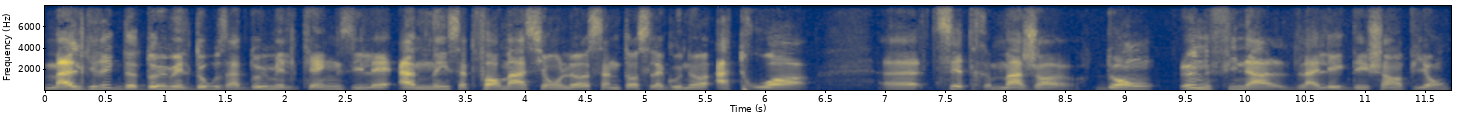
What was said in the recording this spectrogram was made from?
malgré que de 2012 à 2015, il ait amené cette formation-là, Santos Laguna, à trois euh, titres majeurs, dont une finale de la Ligue des champions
